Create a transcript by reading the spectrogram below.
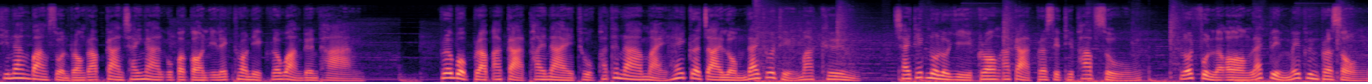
ที่นั่งบางส่วนรองรับการใช้งานอุปกรณ์อิเล็กทรอนิกส์ระหว่างเดินทาง ระบบปรับอากาศภายในถูกพัฒนาใหม่ให้กระจายลมได้ทั่วถึงมากขึ้น ใช้เทคโนโลยีกรองอากาศประสิทธิภาพสูง ลดฝุ่นละอองและกลิ่นไม่พึงประสงค์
